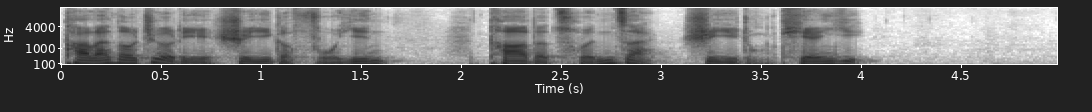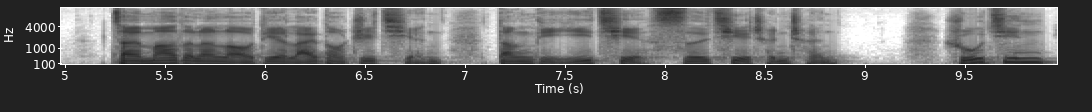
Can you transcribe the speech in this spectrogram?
他来到这里是一个福音，他的存在是一种天意。在马德兰老爹来到之前，当地一切死气沉沉，如今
